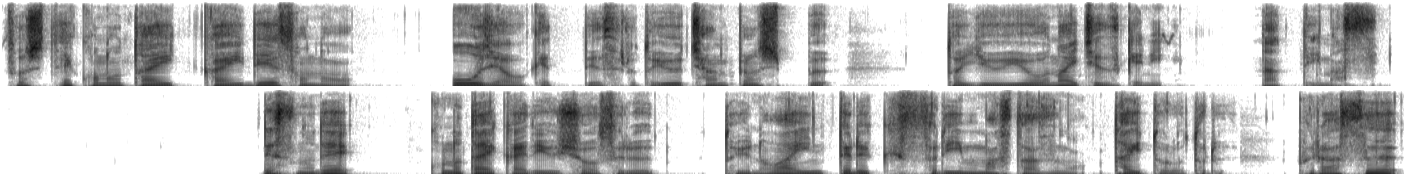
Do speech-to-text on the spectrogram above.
そしてこの大会でその王者を決定するというチャンピオンシップというような位置づけになっています。ですので、この大会で優勝するというのは Intel Extreme Masters のタイトルを取る。プラス、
